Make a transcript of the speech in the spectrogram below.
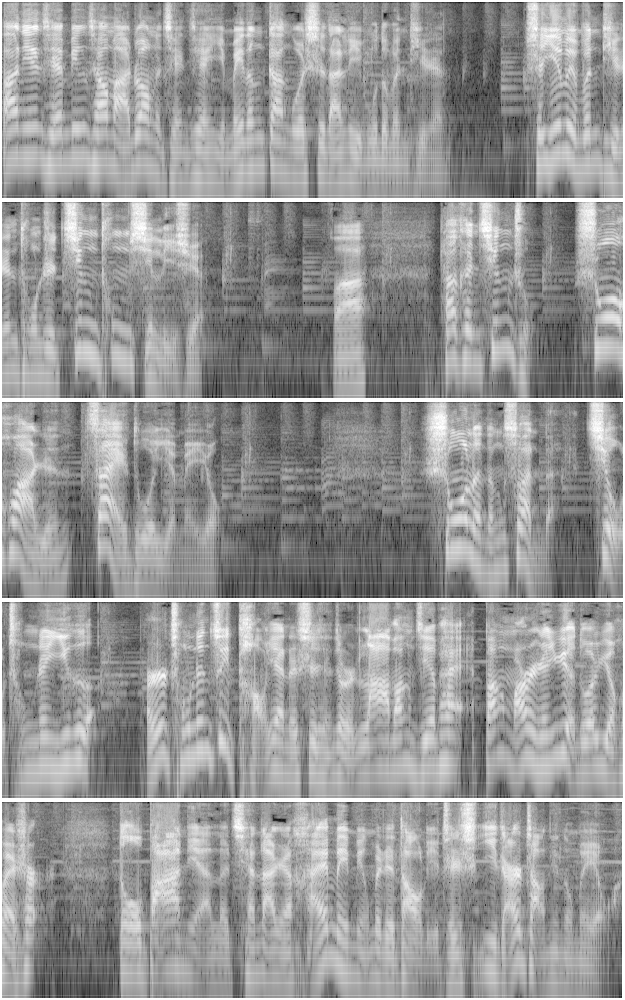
八年前兵强马壮的钱谦益没能干过势单力孤的温体仁，是因为温体仁同志精通心理学，啊，他很清楚说话人再多也没用，说了能算的就崇祯一个，而崇祯最讨厌的事情就是拉帮结派，帮忙的人越多越坏事儿。都八年了，钱大人还没明白这道理，真是一点长进都没有啊！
